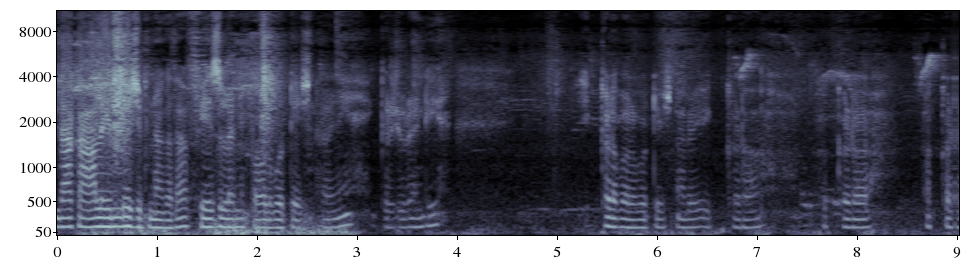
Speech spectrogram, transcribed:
ఇందాక ఆలయంలో చెప్పినా కదా ఫేజులన్నీ పగలగొట్టేసినారని. ఇక్కడ చూడండి ఇక్కడ పగలగొట్టేసినారు ఇక్కడ అక్కడ అక్కడ.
